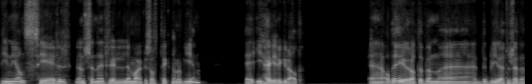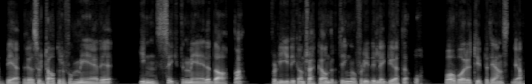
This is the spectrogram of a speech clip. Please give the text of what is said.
de nyanserer den generelle Microsoft-teknologien eh, i høyere grad. Eh, og det gjør at det, den, eh, det, blir rett og slett et bedre resultat, og du får mer innsikt, mer data, fordi de kan tracke andre ting, og fordi de legger dette oppå våre typer tjenester igjen.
